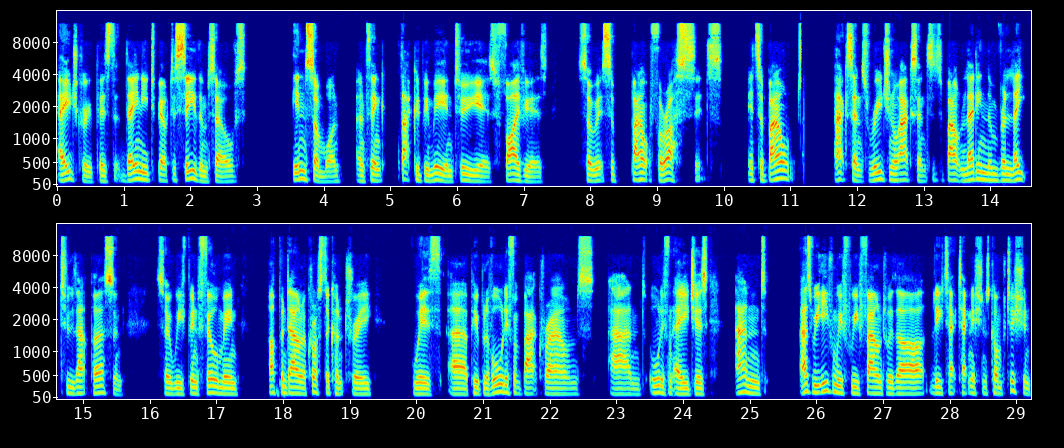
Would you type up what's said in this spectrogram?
age group is that they need to be able to see themselves in someone and think that could be me in two years, five years. So it's about for us, it's it's about accents, regional accents. It's about letting them relate to that person. So we've been filming up and down across the country with uh, people of all different backgrounds and all different ages. And as we even if we found with our LETEC technicians competition,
